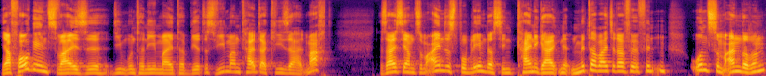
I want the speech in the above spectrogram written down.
ja, Vorgehensweise, die im Unternehmen mal etabliert ist, wie man Kaltakquise halt macht. Das heißt, sie haben zum einen das Problem, dass sie keine geeigneten Mitarbeiter dafür finden und zum anderen,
